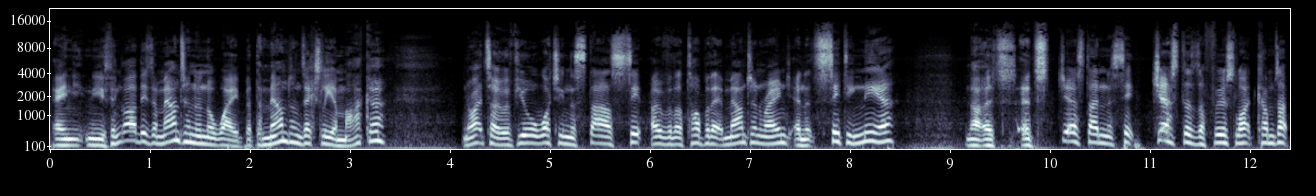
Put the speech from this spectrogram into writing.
and you, and you think, oh, there's a mountain in the way, but the mountain's actually a marker, right? So if you're watching the stars set over the top of that mountain range and it's setting there, no, it's it's just starting to set just as the first light comes up.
